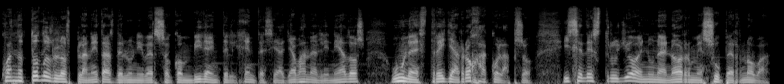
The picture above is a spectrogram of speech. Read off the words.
cuando todos los planetas del universo con vida inteligente se hallaban alineados, una estrella roja colapsó y se destruyó en una enorme supernova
